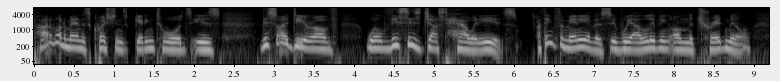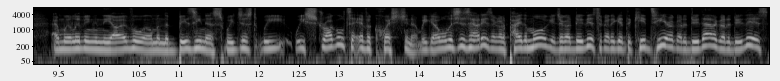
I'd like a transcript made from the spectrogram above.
part of what Amanda's question's getting towards is this idea of, well, this is just how it is. I think for many of us, if we are living on the treadmill and we're living in the overwhelm and the busyness, we just we we struggle to ever question it. We go, well, this is how it is. I got to pay the mortgage. I got to do this. I got to get the kids here. I got to do that. I got to do this.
